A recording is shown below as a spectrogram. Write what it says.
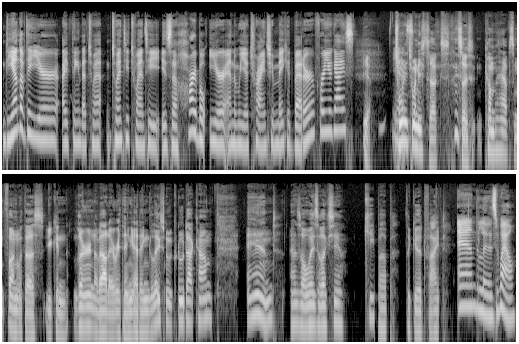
the end of the year, I think that tw- 2020 is a horrible year, and we are trying to make it better for you guys. Yeah. Yes. 2020 sucks. so come have some fun with us. You can learn about everything at inglesnocru.com. And as always, Alexia, keep up the good fight. And lose well.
